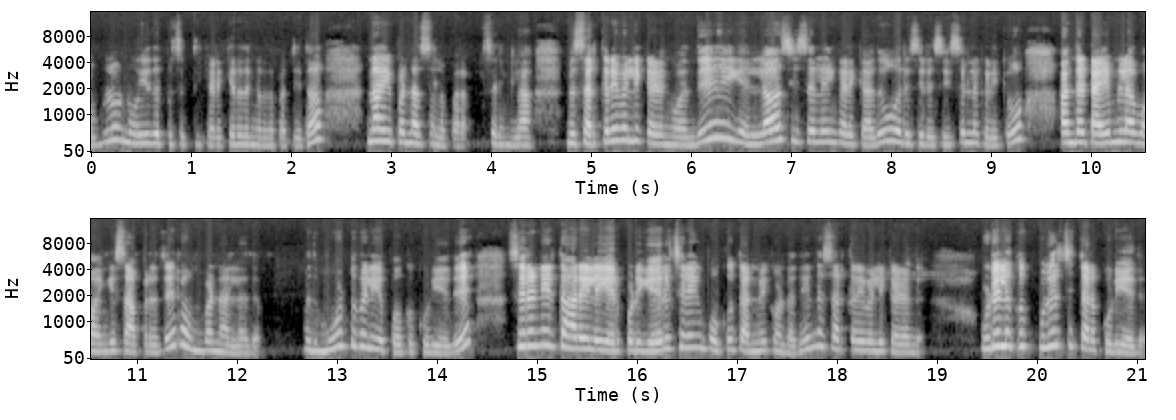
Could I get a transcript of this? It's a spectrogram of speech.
எவ்வளோ நோய் எதிர்ப்பு சக்தி கிடைக்கிறதுங்கிறத பற்றி தான் நான் இப்போ நான் சொல்ல போகிறேன் சரிங்களா? இந்த சர்க்கரை வள்ளி கிழங்கு வந்து எல்லா சீசன்லேயும் கிடைக்காது. ஒரு சில சீசனில் கிடைக்கும். அந்த டைமில் வாங்கி சாப்பிட்றது ரொம்ப நல்லது. அது மூட்டு வலியை போக்கக்கூடியது. சிறுநீர் தாரையில் ஏற்படும் எரிச்சலையும் போக்கும் தன்மை கொண்டது. இந்த சர்க்கரை வள்ளிக்கிழங்கு உடலுக்கு குளிர்ச்சி தரக்கூடியது.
